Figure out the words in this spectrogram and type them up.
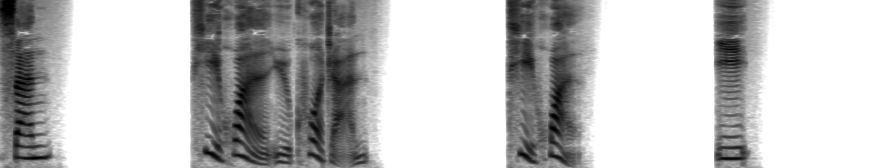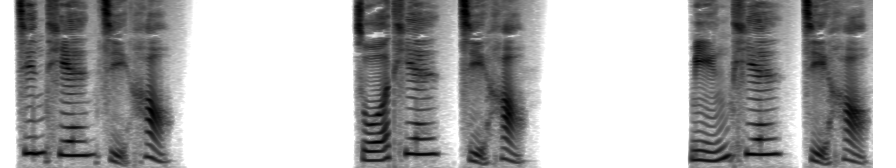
三、替换与扩展。替换：一、今天几号？昨天几号？明天几号？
